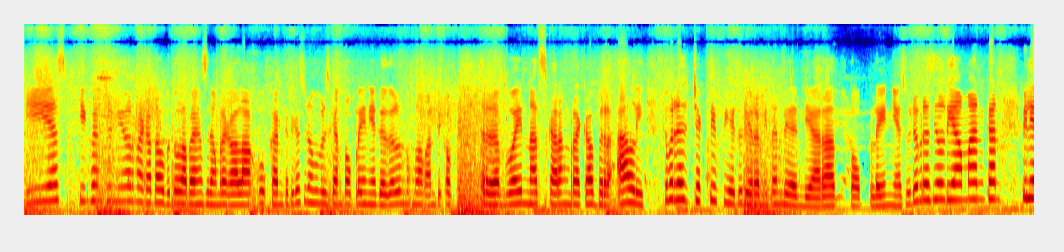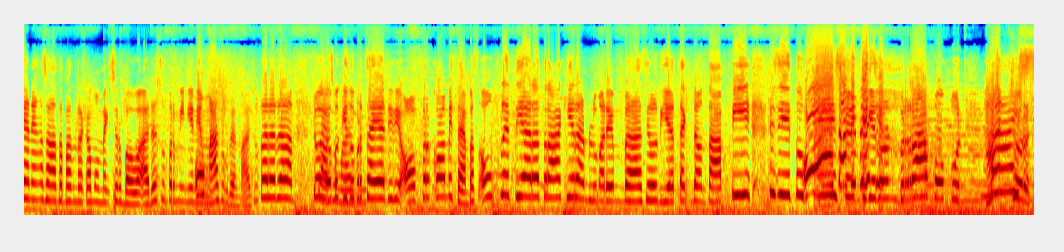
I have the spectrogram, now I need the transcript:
Yes, Kickfam Junior mereka tahu betul apa yang sedang mereka lakukan ketika sudah membersihkan top lane-nya gagal untuk melakukan pick off terhadap Boy Nuts. Sekarang mereka beralih kepada objektif yaitu di arah Mitten dan di arah top lane-nya. Sudah berhasil diamankan. Pilihan yang sangat tepat mereka mau make sure bahwa ada super minion yang masuk dan masuk ke arah dalam. Doyo Langsung begitu percaya diri overcommit Tempest di arah terakhiran belum ada yang berhasil dia take down tapi di situ Peace milik Bigetron Bravo pun hancur di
